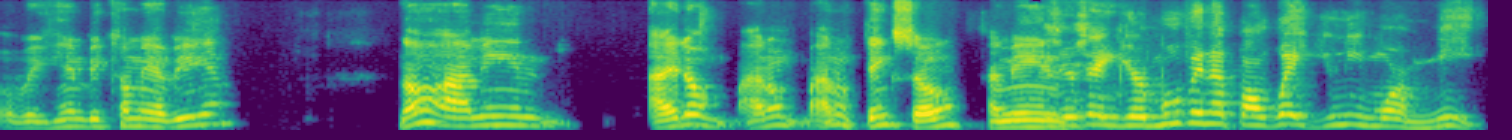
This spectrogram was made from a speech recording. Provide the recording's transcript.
With him becoming a vegan? No, I mean, I don't, I don't, I don't think so. I mean, you're saying you're moving up on weight. You need more meat.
